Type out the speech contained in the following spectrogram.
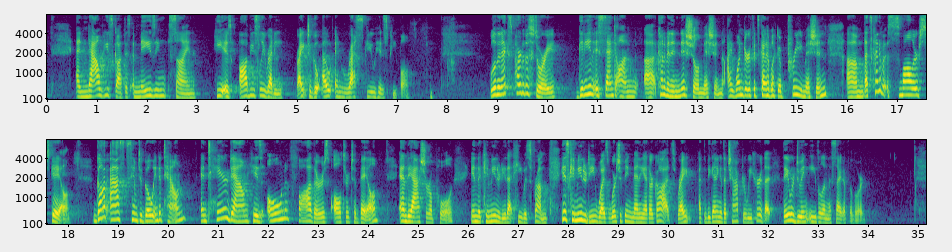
And now he's got this amazing sign. He is obviously ready, right, to go out and rescue his people. Well, the next part of the story, Gideon is sent on uh, kind of an initial mission. I wonder if it's kind of like a pre mission. Um, that's kind of a smaller scale. God asks him to go into town and tear down his own father's altar to Baal and the Asherah pole in the community that he was from. His community was worshiping many other gods, right? At the beginning of the chapter, we heard that they were doing evil in the sight of the Lord.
